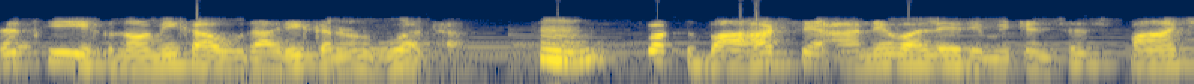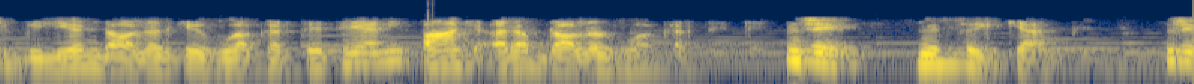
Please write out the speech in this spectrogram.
भारत की इकोनॉमी का उदारीकरण हुआ था। वक्त बाहर से आने वाले रिमिटेंसेस पाँच बिलियन डॉलर के हुआ करते थे यानी पाँच अरब डॉलर हुआ करते थे। जी। उन्नीस सौ इक्यानवे। जी।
